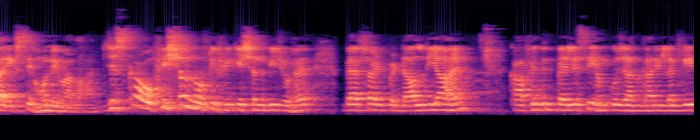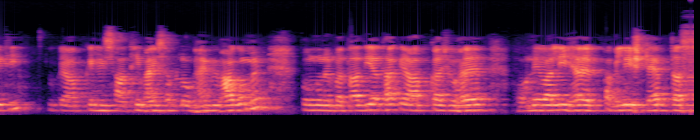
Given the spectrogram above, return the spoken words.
तारीख से होने वाला है। जिसका ऑफिशियल नोटिफिकेशन भी जो है वेबसाइट पर डाल दिया है। काफ़ी दिन पहले से हमको जानकारी लग गई थी। क्योंकि आपके ही साथी भाई सब लोग हैं विभागों में तो उन्होंने बता दिया था कि आपका जो है, होने वाली है अगली स्टेप 10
